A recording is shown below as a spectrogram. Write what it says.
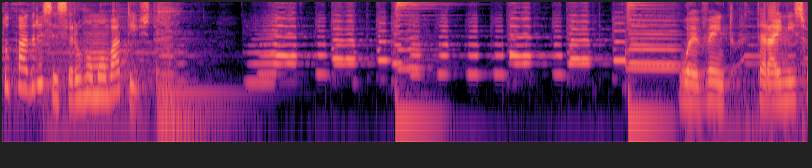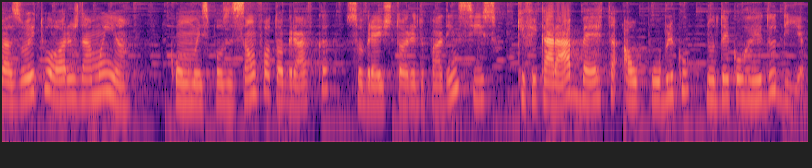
do Padre Cícero Romão Batista. O evento terá início às 8 horas da manhã, com uma exposição fotográfica sobre a história do Padre Inciso, que ficará aberta ao público no decorrer do dia.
